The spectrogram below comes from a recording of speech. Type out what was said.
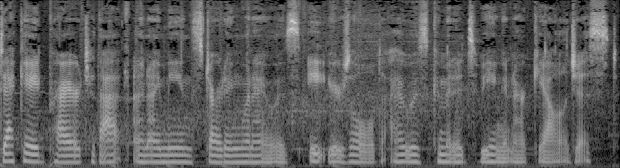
decade prior to that, and I mean starting when I was eight years old, I was committed to being an archaeologist.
